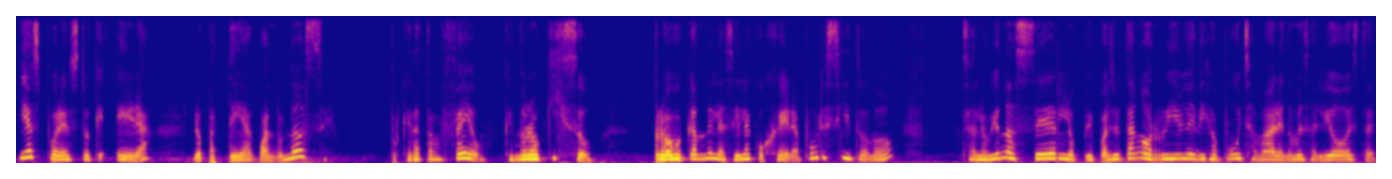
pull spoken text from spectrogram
y es por esto que Hera lo patea cuando nace, porque era tan feo que no lo quiso, provocándole así la cojera. Pobrecito, ¿no? O sea, lo vio nacer, lo, le pareció tan horrible y dijo, pucha madre, no me salió este,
